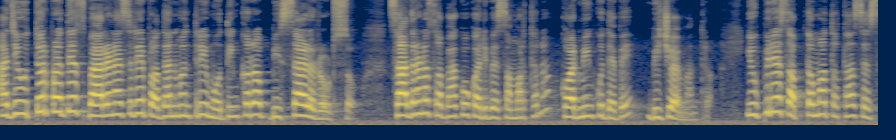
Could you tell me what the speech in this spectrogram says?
ଆଜି ଉତ୍ତରପ୍ରଦେଶ ବାରାଣାସୀରେ ପ୍ରଧାନମନ୍ତ୍ରୀ ମୋଦିଙ୍କର ବିଶାଳ ରୋଡ୍ ଶୋ। ସାଧାରଣ ସଭାକୁ କରିବେ ସମର୍ଥନ କର୍ମୀଙ୍କୁ ଦେବେ ବିଜୟ ମନ୍ତ୍ର। ୟୁପିରେ ସପ୍ତମ ତଥା ଶେଷ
